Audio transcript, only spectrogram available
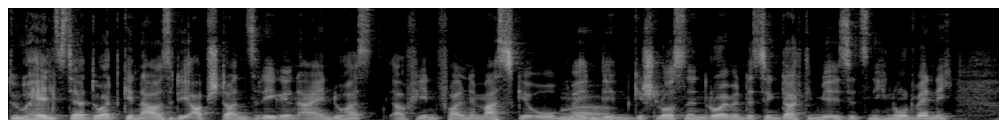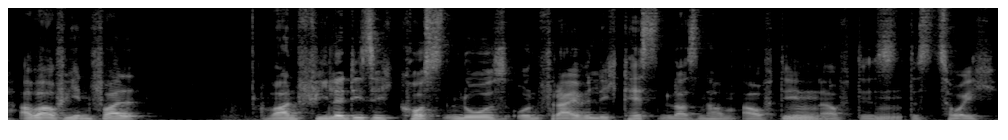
du hältst ja dort genauso die Abstandsregeln ein, du hast auf jeden Fall eine Maske oben ja. in den geschlossenen Räumen, deswegen dachte ich mir, ist jetzt nicht notwendig, aber auf jeden Fall waren viele, die sich kostenlos und freiwillig testen lassen haben auf, den, mhm. auf das, mhm. das Zeug.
